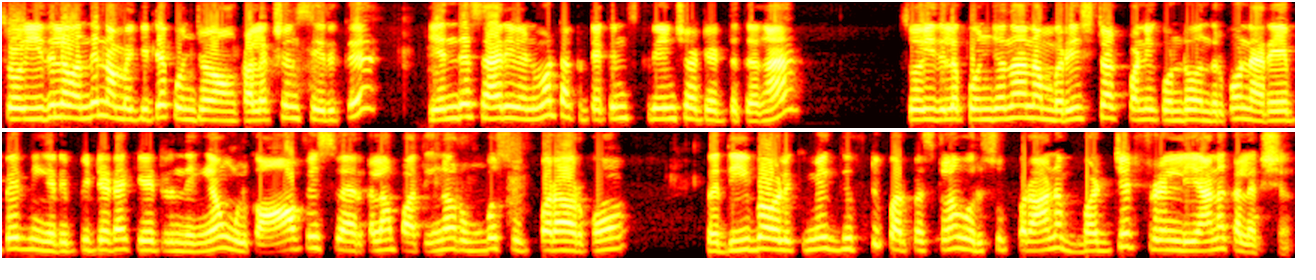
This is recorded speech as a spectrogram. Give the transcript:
ஸோ இதில் வந்து நம்ம கிட்ட கொஞ்சம் கலெக்ஷன்ஸ் இருக்கு. எந்த saree வேணுமோ டக்கு டக்குன்னு ஸ்க்ரீன்ஷாட் எடுத்துக்கோங்க. ஸோ இதில் கொஞ்சம் தான் நம்ம ரீஸ்டாக் பண்ணி கொண்டு வந்திருக்கோம். நிறைய பேர் நீங்கள் ரிப்பீட்டடாக கேட்டிருந்தீங்க. உங்களுக்கு ஆஃபீஸ் வேர்க்கெல்லாம் பார்த்தீங்கன்னா ரொம்ப சூப்பராக இருக்கும். இப்போ தீபாவளிக்குமே கிஃப்ட் பர்பஸ்க்கெலாம் ஒரு சூப்பரான பட்ஜெட் ஃப்ரெண்ட்லியான கலெக்ஷன்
